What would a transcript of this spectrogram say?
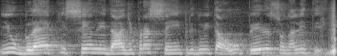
e o Black sem anuidade para sempre do Itaú Personalité.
